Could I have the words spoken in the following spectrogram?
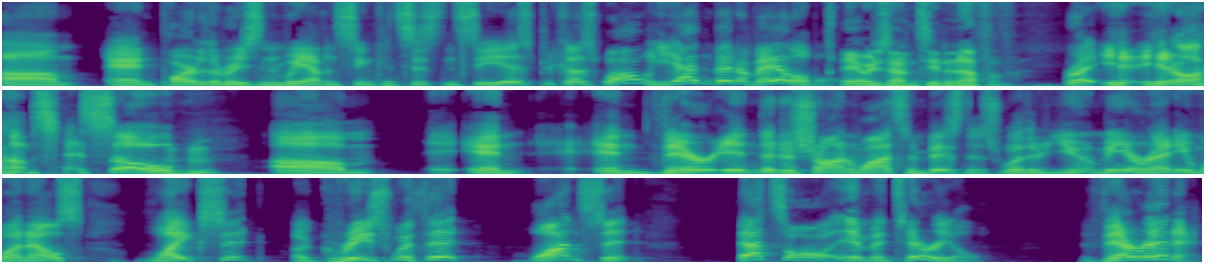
Um, and part of the reason we haven't seen consistency is because, well, he hadn't been available. Yeah, we just haven't seen enough of him. Right. You, you know what I'm saying? So, Mm-hmm. um, and and they're in the Deshaun Watson business. Whether you, me, or anyone else likes it, agrees with it, wants it, that's all immaterial. They're in it.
